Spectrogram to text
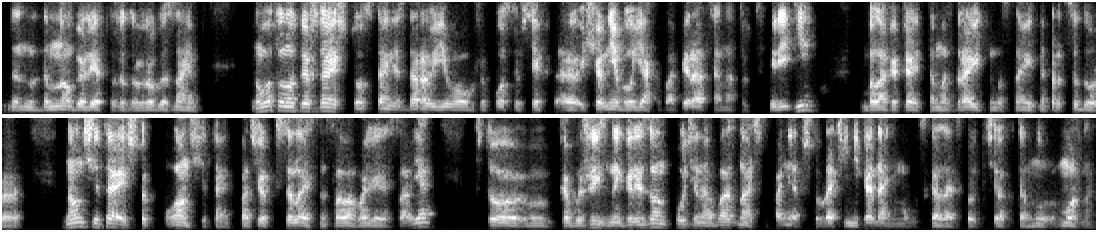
ну, да много лет уже друг друга знаем. Ну вот он утверждает, что состояние здоровья его уже после всех, э, еще не было якобы операции, она только впереди, была какая-то там оздоровительная восстановительная процедура. Но он считает, что он считает, подчеркиваю, ссылаясь на слова Валерия Славья, что э, как бы жизненный горизонт Путина обозначен. Понятно, что врачи никогда не могут сказать, сколько человеку там ну, можно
